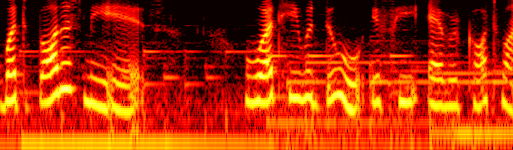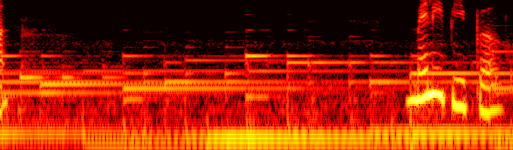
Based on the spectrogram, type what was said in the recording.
What bothers me is what he would do if he ever caught one. Many people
